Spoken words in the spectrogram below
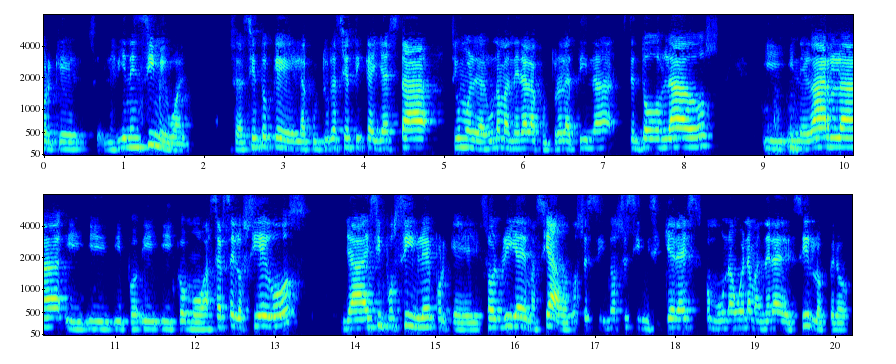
porque les viene encima igual. O sea, siento que la cultura asiática ya está, así como de alguna manera la cultura latina, está en todos lados, y, negarla y, y, como hacerse los ciegos ya es imposible porque el sol brilla demasiado. No sé si, no sé si ni siquiera es como una buena manera de decirlo, pero,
